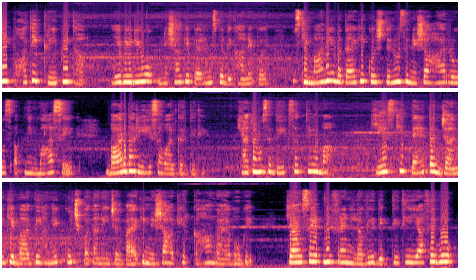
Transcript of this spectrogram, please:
ये बहुत ही क्रीपी था। ये वीडियो निशा के पेरेंट्स को दिखाने पर उसकी माँ ने बताया कि कुछ दिनों से निशा हर रोज अपनी माँ से बार बार यही सवाल करती थी, क्या तुम उसे देख सकती हो, माँ? केस की तह तक जाने के बाद भी हमें कुछ पता नहीं चल पाया कि निशा आखिर कहाँ गायब हो गई। क्या उसे अपनी फ्रेंड लवी दिखती थी या फिर वो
